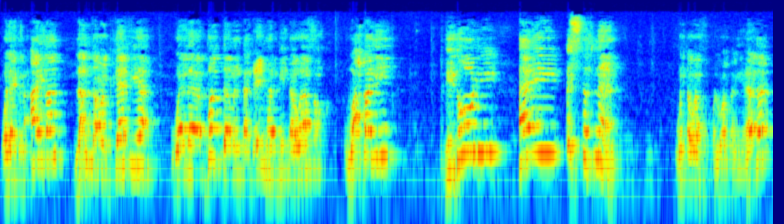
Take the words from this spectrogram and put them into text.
ولكن أيضا لم تعد كافية ولا بد من تدعيمها بتوافق وطني بدون أي استثناء. والتوافق الوطني هذا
